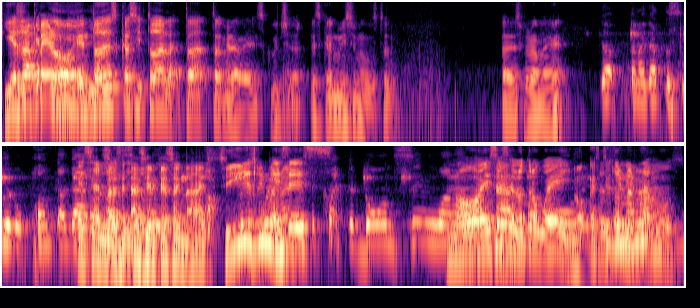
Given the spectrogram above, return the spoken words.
Y es Y rapero, y- entonces casi toda la... Toda, toda- mira, ve, escucha. Es que a mí sí me gusta. A ver, espérame. Ese no Así, es así ese. empieza In the Heights. Sí, es Manuel. Ese es. No, ese es el otro güey. No, este es Tony Lin-Manuel. Ramos.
